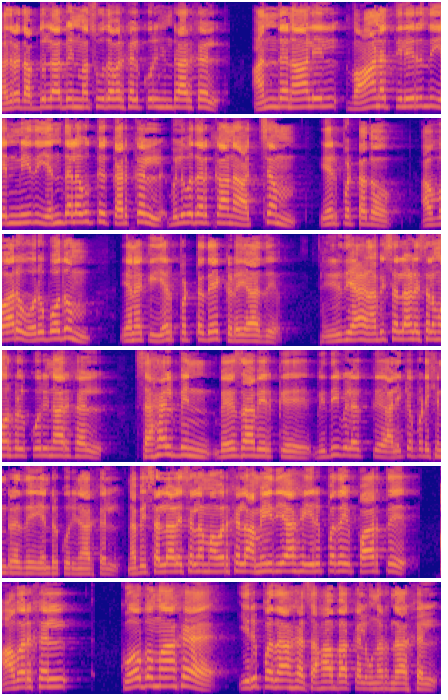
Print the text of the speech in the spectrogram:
ஹசரத் அப்துல்லா பின் மசூத் அவர்கள் கூறுகின்றார்கள் அந்த நாளில் வானத்திலிருந்து என் மீது எந்த அளவுக்கு கற்கள் விழுவதற்கான அச்சம் ஏற்பட்டதோ அவ்வாறு ஒருபோதும் எனக்கு ஏற்பட்டதே கிடையாது. இறுதியாக நபி சல்லா அலைஹி அவர்கள் கூறினார்கள் சஹல் பின் பேசாவிற்கு விதிவிலக்கு அளிக்கப்படுகின்றது என்று கூறினார்கள். நபி சல்லா அலிசல்லாம் அவர்கள் அமைதியாக இருப்பதை பார்த்து அவர்கள் கோபமாக இருப்பதாக சஹாபாக்கள் உணர்ந்தார்கள்.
